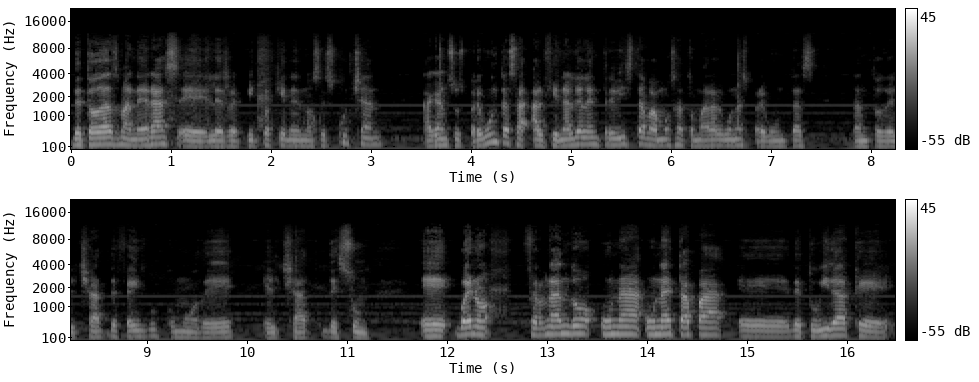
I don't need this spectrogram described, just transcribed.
De todas maneras, eh, les repito a quienes nos escuchan, hagan sus preguntas. al final de la entrevista vamos a tomar algunas preguntas tanto del chat de Facebook como de el chat de Zoom. Eh, bueno, Fernando, una, una etapa eh, de tu vida que,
